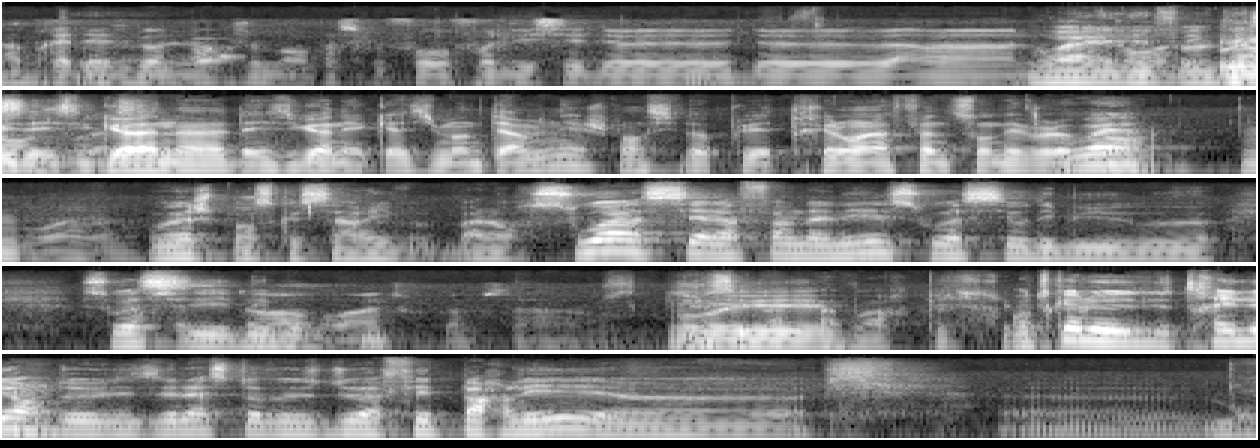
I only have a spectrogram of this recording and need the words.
après Days Gone largement, parce qu'il faut, faut laisser de, de un ouais, oui, Days Gone, Days Gone est quasiment terminé, je pense. Il doit plus être très loin à la fin de son développement. Ouais, ouais. je pense que ça arrive. Alors, soit c'est à la fin d'année, soit c'est au début. Soit c'est. Bon, un truc comme ça. Oui, voir. En tout cas, le, trailer de The Last of Us 2 a fait parler. Euh, euh, bon,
